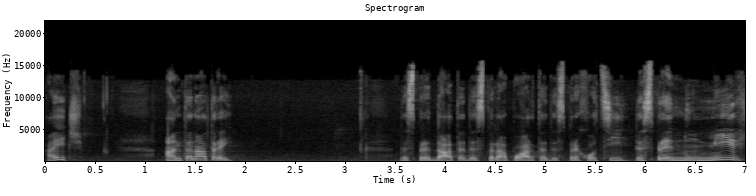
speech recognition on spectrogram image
Aici, Antena 3. Despre date, despre rapoarte, despre hoții, despre numiri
